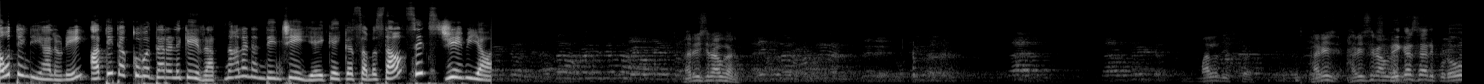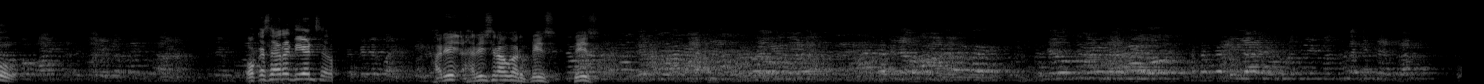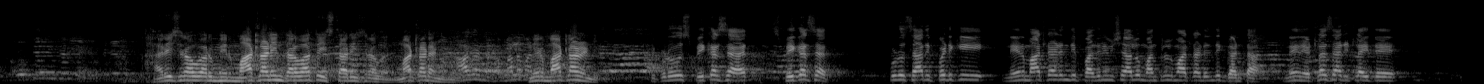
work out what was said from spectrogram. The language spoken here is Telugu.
సౌత్ ఇండియాలోని అతి తక్కువ ధరలకి రత్నాలనందించే ఏకైక సంస్థ సిక్స్ జేవియా హరీష్ రావు గారు. హరీష్ హరీష్ రావు స్పీకర్ సార్ ఇప్పుడు ఒకసారి డియండి సార్. హరి హరీష్ రావు గారు ప్లీజ్ ప్లీజ్. హరీష్ రావు గారు మీరు మాట్లాడిన తర్వాత ఇస్తారు హరీష్ రావు గారు. మాట్లాడండి మీరు. మీరు మాట్లాడండి. ఇప్పుడు స్పీకర్ సార్ స్పీకర్ సార్ ఇప్పుడు సార్ ఇప్పటికీ నేను మాట్లాడింది పది నిమిషాలు మంత్రులు మాట్లాడింది గంట. నేను ఎట్లా సార్ ఇట్లా అయితే?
